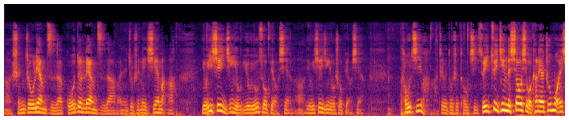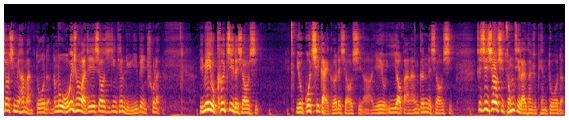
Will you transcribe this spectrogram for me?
啊，神州量子啊，国盾量子啊，反正就是那些嘛啊，有一些已经有有有所表现了啊，有一些已经有所表现，投机嘛，这个都是投机。所以最近的消息我看了一下周末，哎，消息面还蛮多的。那么我为什么把这些消息今天捋一遍出来？里面有科技的消息，有国企改革的消息啊，也有医药板蓝根的消息。这些消息总体来看是偏多的。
